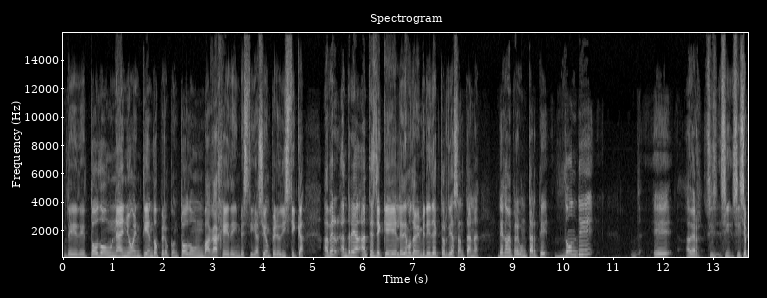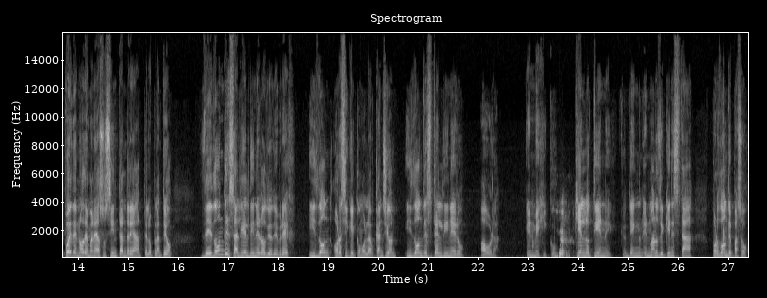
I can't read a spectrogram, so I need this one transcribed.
de, todo un año, entiendo, pero con todo un bagaje de investigación periodística. A ver, Andrea, antes de que le demos la bienvenida a Héctor Díaz Santana, déjame preguntarte, ¿dónde eh, a ver, si, se puede, ¿no? De manera sucinta, Andrea, te lo planteo. ¿De dónde salió el dinero de Odebrecht? Y ahora sí que como la canción, ¿y dónde está el dinero ahora en México? ¿Quién lo tiene? ¿En, manos de quién está? ¿Por dónde pasó?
